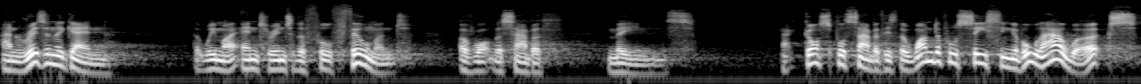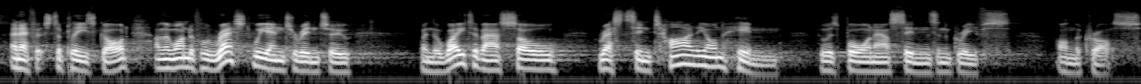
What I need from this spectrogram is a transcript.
and risen again that we might enter into the fulfillment of what the Sabbath means. That gospel Sabbath is the wonderful ceasing of all our works and efforts to please God, and the wonderful rest we enter into when the weight of our soul rests entirely on Him who has borne our sins and griefs on the cross.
